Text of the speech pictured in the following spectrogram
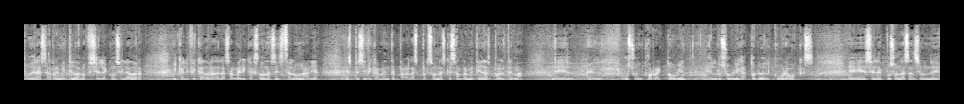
pudiera ser remitido a la Oficialía Conciliadora y Calificadora de las Américas, donde se instaló un área específicamente para las personas que sean remitidas por el tema del uso incorrecto o bien el uso obligatorio del cubrebocas. Eh, se le puso una sanción de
